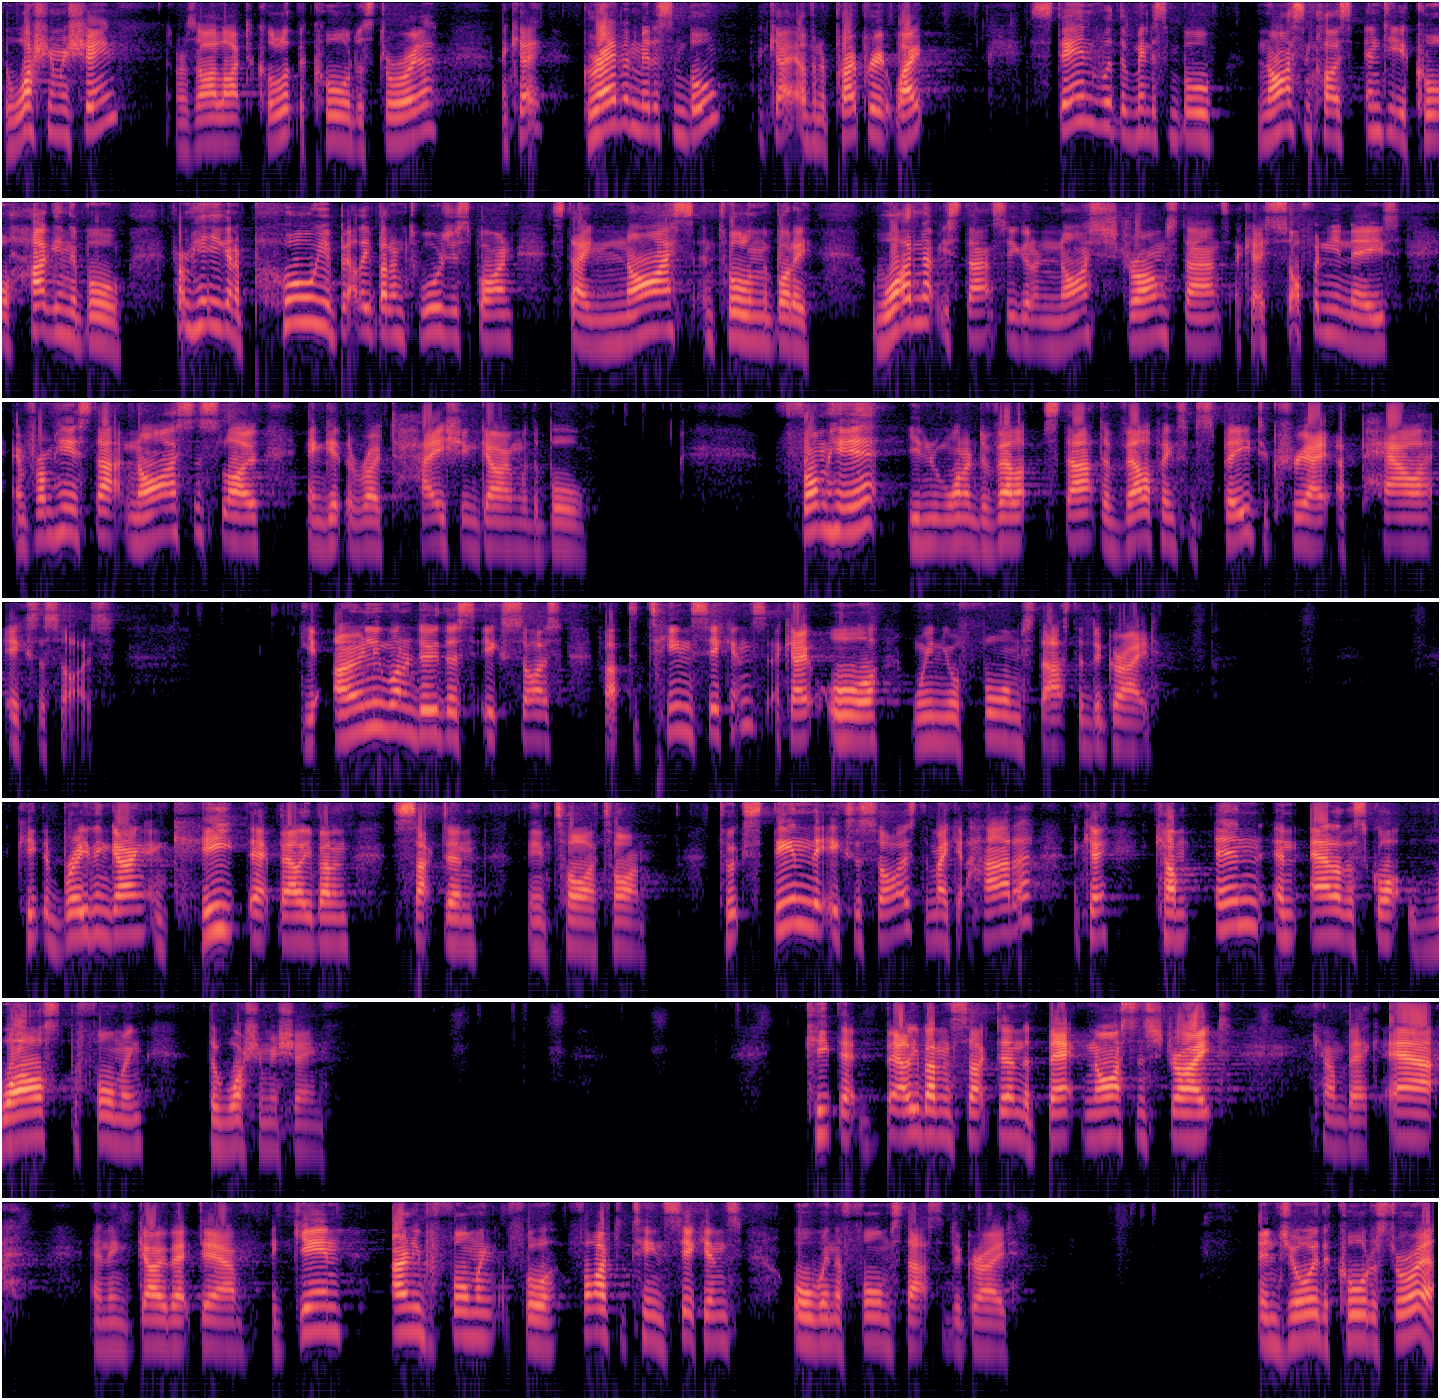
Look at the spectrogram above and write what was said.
The washing machine, or as I like to call it, the core destroyer, okay, grab a medicine ball, okay, of an appropriate weight, stand with the medicine ball nice and close into your core, hugging the ball. From here, you're going to pull your belly button towards your spine, stay nice and tall in the body. Widen up your stance so you've got a nice, strong stance. Okay, soften your knees, and from here, start nice and slow and get the rotation going with the ball. From here, you want to develop, start developing some speed to create a power exercise. You only want to do this exercise for up to 10 seconds, okay, or when your form starts to degrade. Keep the breathing going and keep that belly button sucked in the entire time. To extend the exercise, to make it harder, okay, come in and out of the squat whilst performing the washing machine. Keep that belly button sucked in, the back nice and straight. Come back out and then go back down. Again, only performing for 5 to 10 seconds or when the form starts to degrade. Enjoy the core destroyer.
